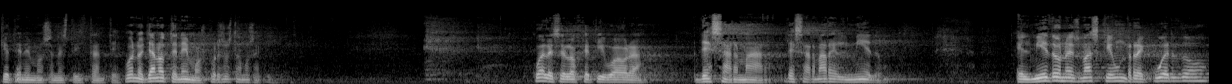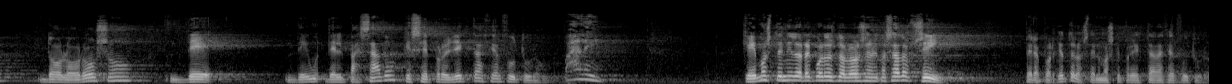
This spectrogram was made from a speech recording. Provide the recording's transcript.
que tenemos en este instante. Bueno, ya no tenemos, por eso estamos aquí. ¿Cuál es el objetivo ahora? Desarmar, desarmar el miedo. El miedo no es más que un recuerdo doloroso del pasado que se proyecta hacia el futuro. Vale. ¿Que hemos tenido recuerdos dolorosos en el pasado? Sí. Pero ¿por qué te los tenemos que proyectar hacia el futuro?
